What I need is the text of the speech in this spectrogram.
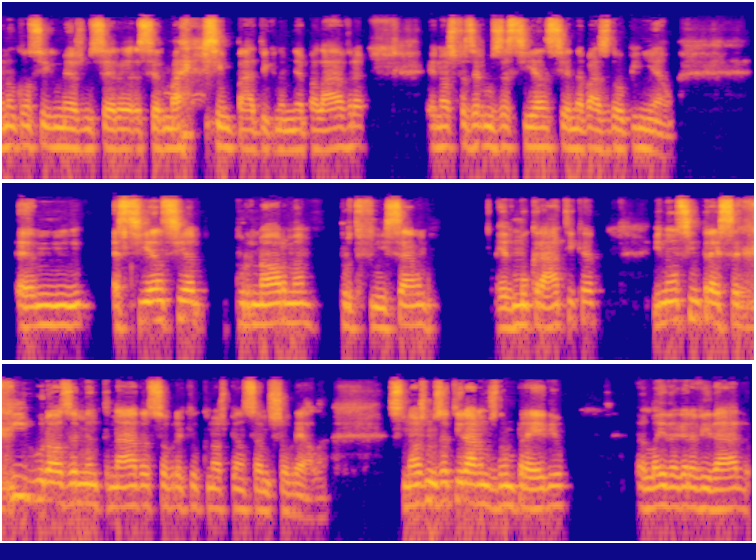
mas não consigo mesmo ser, ser mais simpático na minha palavra, é nós fazermos a ciência na base da opinião. Um, a ciência, por norma, por definição, é democrática e não se interessa rigorosamente nada sobre aquilo que nós pensamos sobre ela. Se nós nos atirarmos de um prédio, a lei da gravidade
